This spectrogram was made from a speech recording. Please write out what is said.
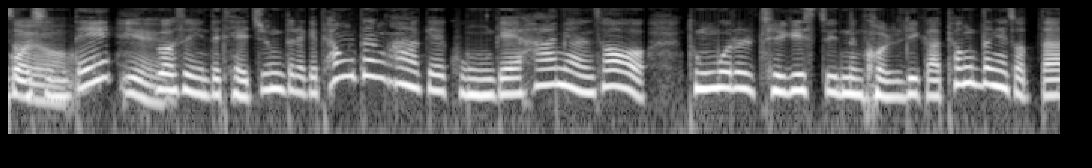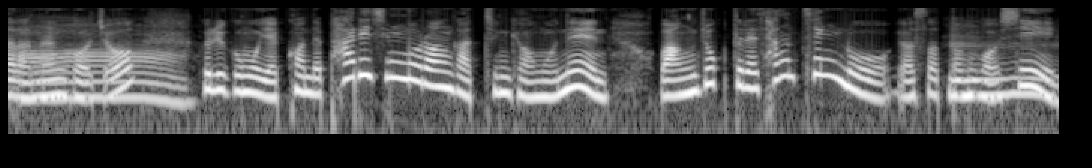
것인데 예. 그것을 이제 대중들에게 평등하게 공개하면서 동물을 즐길 수 있는 권리가 평등해졌다라는 아. 거죠. 그리고 뭐 예컨대 파리 식물원 같은 경우는 왕족들의 상책로였었던 음. 것이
